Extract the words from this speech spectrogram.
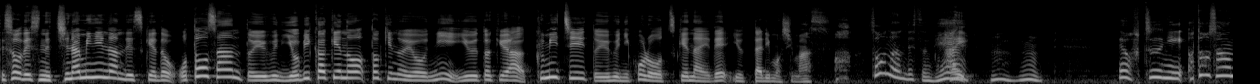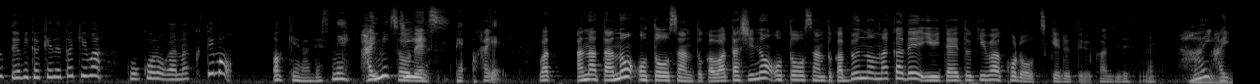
でそうですね。ちなみになんですけどお父さんというふうに呼びかけの時のように言う時はくみちというふうにコロをつけないで言ったりもします。あそうなんですね。はい。うんうんでは普通にお父さんって呼びかけるときは心がなくても OK なんですね。はいみちそうです。で OK、はい。わあなたのお父さんとか私のお父さんとか文の中で言いたい時はコロをつけるという感じですね。はい、はい。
